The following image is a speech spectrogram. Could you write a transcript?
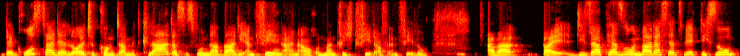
der Großteil der Leute kommt damit klar, das ist wunderbar, die empfehlen einen auch und man kriegt viel auf Empfehlung. Aber bei dieser Person war das jetzt wirklich so,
